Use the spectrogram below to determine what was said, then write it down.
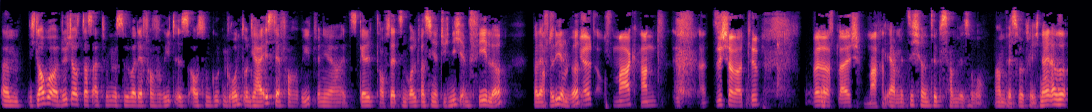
Ähm, ich glaube aber durchaus, dass Antonio Silva der Favorit ist aus einem guten Grund. Und ja, er ist der Favorit, wenn ihr jetzt Geld draufsetzen wollt, was ich natürlich nicht empfehle, weil er Absolut. verlieren wird. Geld auf Mark Hunt ist ein sicherer Tipp. Werde Ja. das gleich machen. Ja, mit sicheren Tipps haben wir so, haben wir es wirklich. Nein, also,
